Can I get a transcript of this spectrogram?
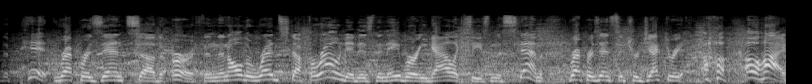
The pit represents uh, the Earth, and then all the red stuff around it is the neighboring galaxies, and the stem represents the trajectory. Oh, oh hi.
